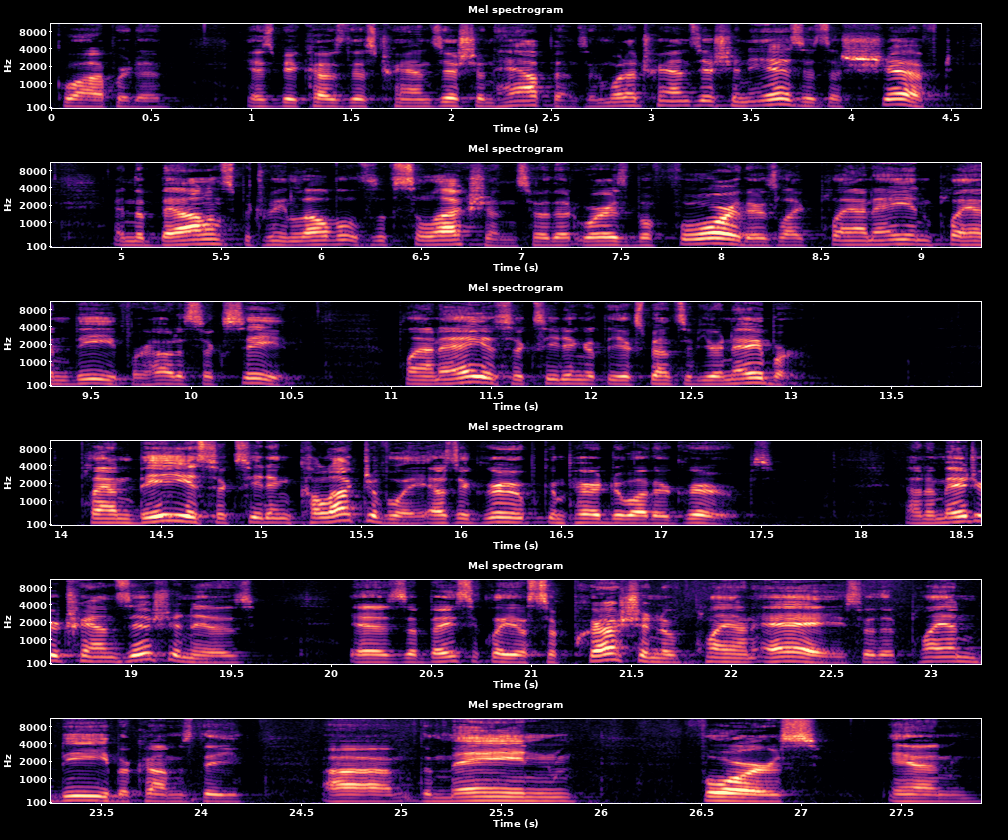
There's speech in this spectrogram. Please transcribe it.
cooperative is because this transition happens. And what a transition is, is a shift in the balance between levels of selection so that whereas before there's like plan A and plan B for how to succeed. Plan A is succeeding at the expense of your neighbor. Plan B is succeeding collectively as a group compared to other groups. And a major transition is, is a basically a suppression of plan A so that plan B becomes the, um, the main force in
